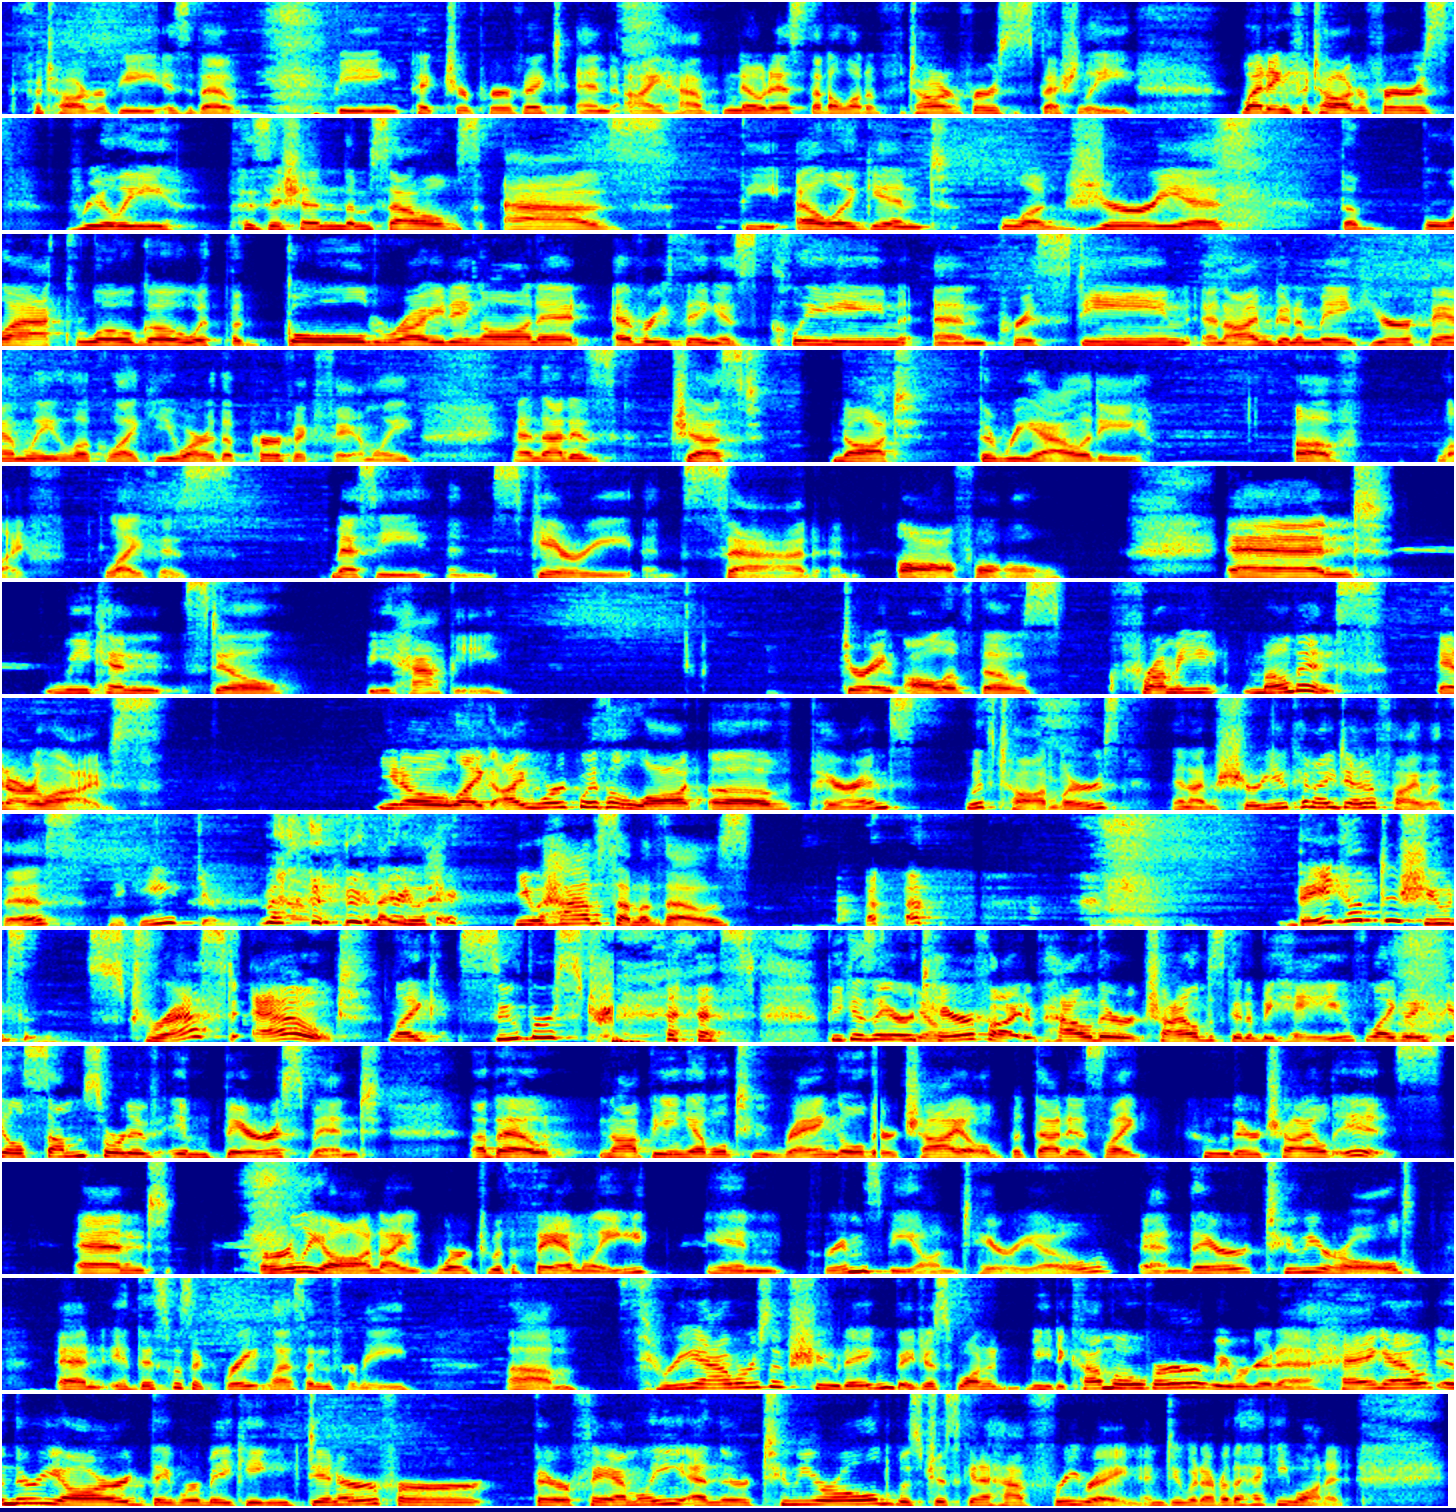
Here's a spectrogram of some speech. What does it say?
photography is about being picture perfect. And I have noticed that a lot of photographers, especially wedding photographers, really position themselves as the elegant, luxurious, the black logo with the gold writing on it. Everything is clean and pristine, and I'm going to make your family look like you are the perfect family. And that is just not the reality of life. Life is messy and scary and sad and awful. And we can still be happy during all of those crummy moments in our lives. You know, like I work with a lot of parents with toddlers, and I'm sure you can identify with this, Nikki. Yep. and that you you have some of those. they come to shoots stressed out, like super stressed, because they are yep. terrified of how their child is going to behave. Like they feel some sort of embarrassment about not being able to wrangle their child, but that is like who their child is. And early on, I worked with a family in Grimsby, Ontario, and their two year old. And it, this was a great lesson for me. Um, three hours of shooting. They just wanted me to come over. We were going to hang out in their yard. They were making dinner for their family and their two year old was just going to have free reign and do whatever the heck he wanted.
